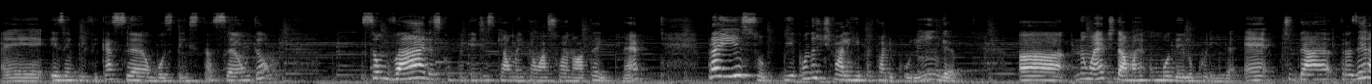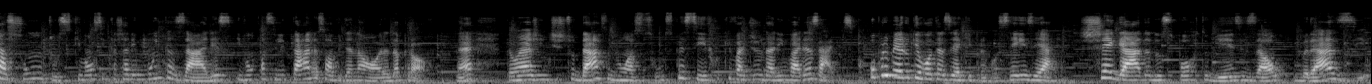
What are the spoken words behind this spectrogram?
é, exemplificação, você tem citação. Então, são várias competências que aumentam a sua nota aí, né? Para isso, e quando a gente fala em repertório coringa, uh, não é te dar uma, um modelo coringa, é te dar, trazer assuntos que vão se encaixar em muitas áreas e vão facilitar a sua vida na hora da prova, né? Então é a gente estudar sobre um assunto específico que vai te ajudar em várias áreas. O primeiro que eu vou trazer aqui para vocês é a chegada dos portugueses ao Brasil.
